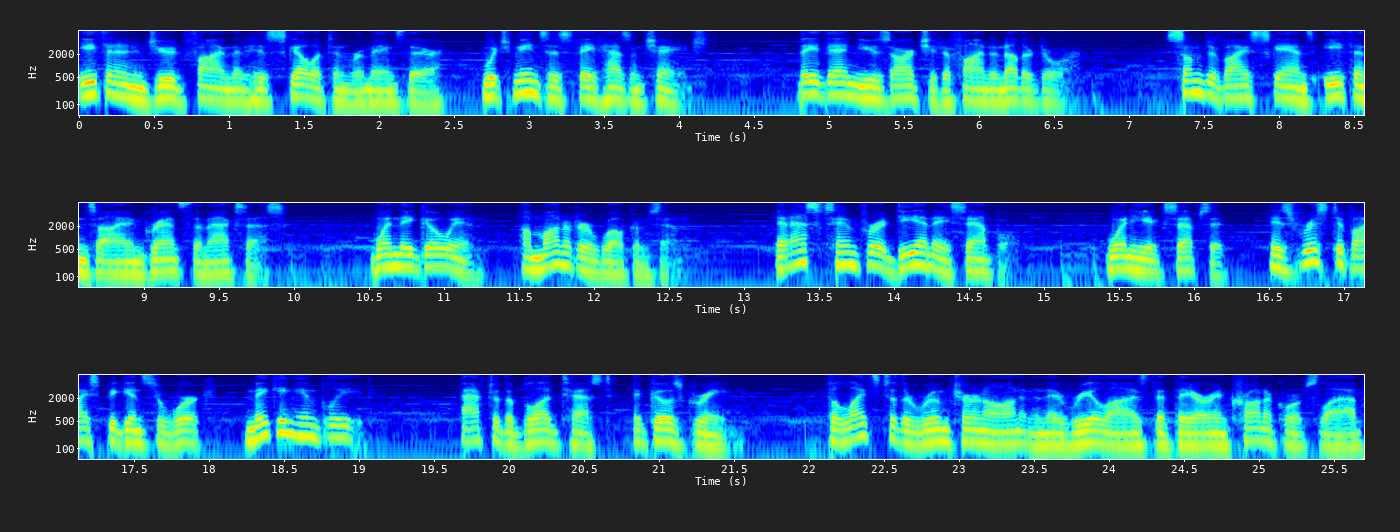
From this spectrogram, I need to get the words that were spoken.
Ethan and Jude find that his skeleton remains there, which means his fate hasn't changed. They then use Archie to find another door. Some device scans Ethan's eye and grants them access. When they go in, a monitor welcomes him. It asks him for a DNA sample. When he accepts it, his wrist device begins to work, making him bleed. After the blood test, it goes green. The lights to the room turn on and they realize that they are in Chronocorp's lab,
